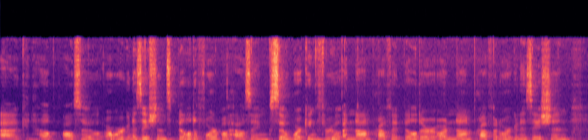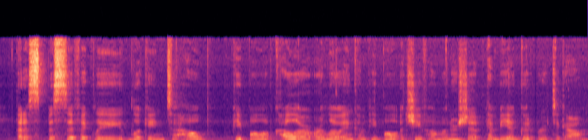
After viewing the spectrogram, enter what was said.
uh, can help also our organizations build affordable housing. So, working through a nonprofit builder or a nonprofit organization that is specifically looking to help people of color or low income people achieve homeownership can be a good route to go.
